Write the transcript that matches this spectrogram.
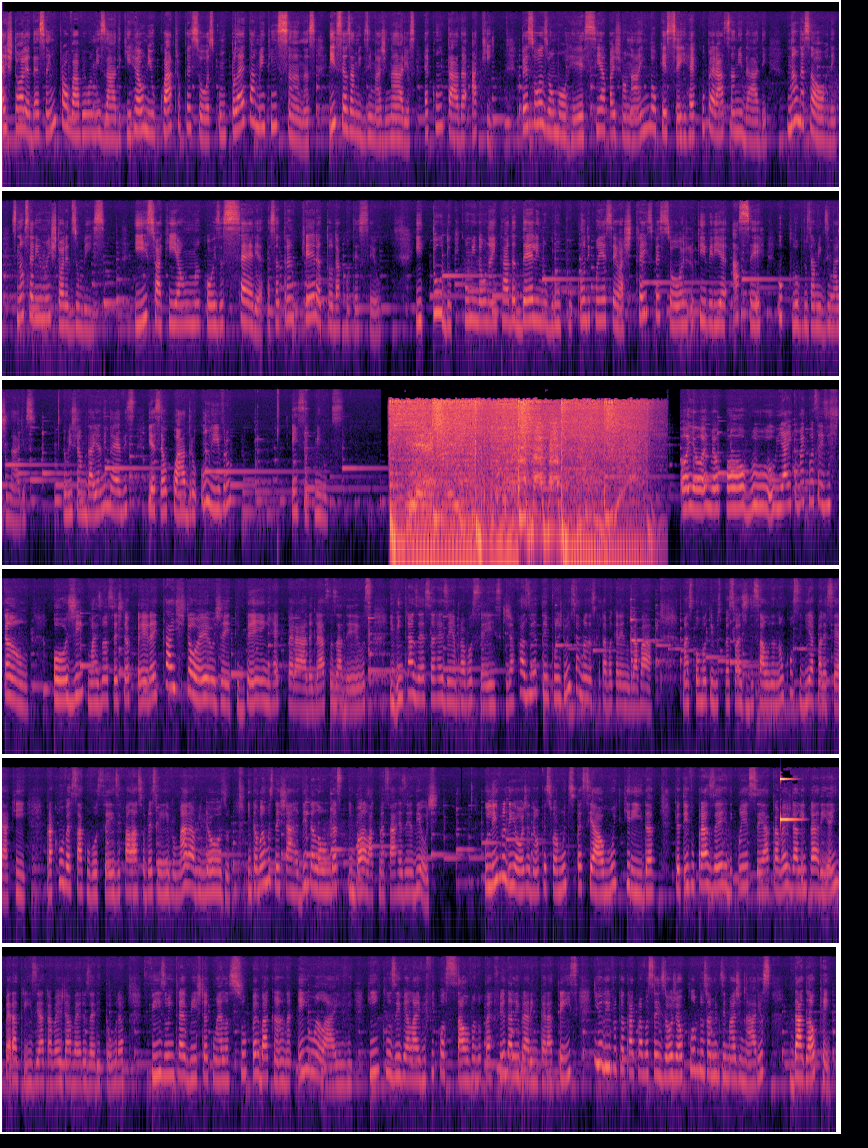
A história dessa improvável amizade que reuniu quatro pessoas completamente insanas e seus amigos imaginários é contada aqui. Pessoas vão morrer, se apaixonar, enlouquecer e recuperar a sanidade. Não nessa ordem, senão seria uma história de zumbis. E isso aqui é uma coisa séria. Essa tranqueira toda aconteceu e tudo que culminou na entrada dele no grupo, onde conheceu as três pessoas do que viria a ser o Clube dos Amigos Imaginários. Eu me chamo Daiane Neves e esse é o quadro Um Livro em 5 Minutos. Oi, oi, meu povo! E aí, como é que vocês estão? Hoje, mais uma sexta-feira, e cá estou eu, gente, bem recuperada, graças a Deus, e vim trazer essa resenha para vocês, que já fazia tempo, umas duas semanas que eu estava querendo gravar, mas por motivos pessoais de saúde eu não consegui aparecer aqui para conversar com vocês e falar sobre esse livro maravilhoso. Então vamos deixar de delongas e bora lá começar a resenha de hoje. O livro de hoje é de uma pessoa muito especial, muito querida, que eu tive o prazer de conhecer através da livraria Imperatriz e através da Verus Editora. Fiz uma entrevista com ela super bacana em uma live, que inclusive a live ficou salva no perfil da livraria Imperatriz. E o livro que eu trago para vocês hoje é O Clube dos Amigos Imaginários, da Glau Kemp.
